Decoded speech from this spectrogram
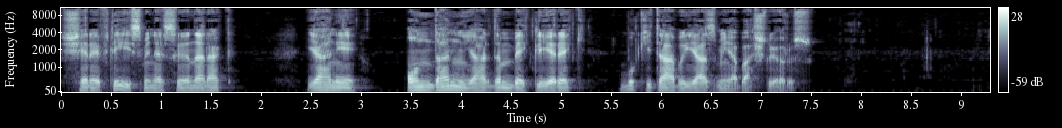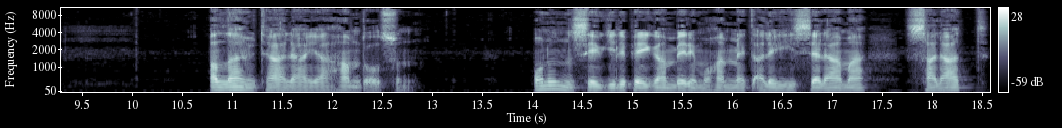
şerefli ismine sığınarak yani ondan yardım bekleyerek bu kitabı yazmaya başlıyoruz. Allahü Teala'ya hamdolsun. Onun sevgili peygamberi Muhammed aleyhisselama salat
